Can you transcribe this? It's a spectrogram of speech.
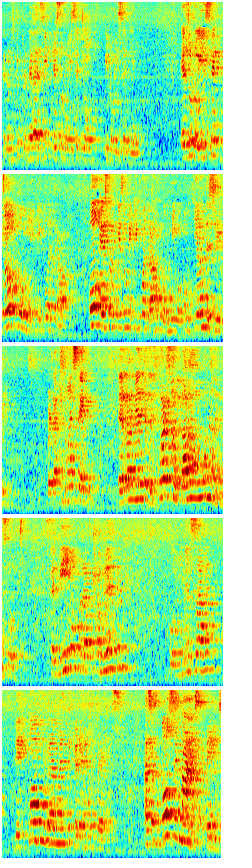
tenemos que aprender a decir, eso lo hice yo y lo hice bien. Eso lo hice yo con mi equipo de trabajo. O eso lo hizo mi equipo de trabajo conmigo, como quieran decirlo. ¿verdad? No es ego, es realmente el esfuerzo de cada una de nosotros. Termino prácticamente con un mensaje de cómo realmente queremos vernos. Hace dos semanas apenas,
